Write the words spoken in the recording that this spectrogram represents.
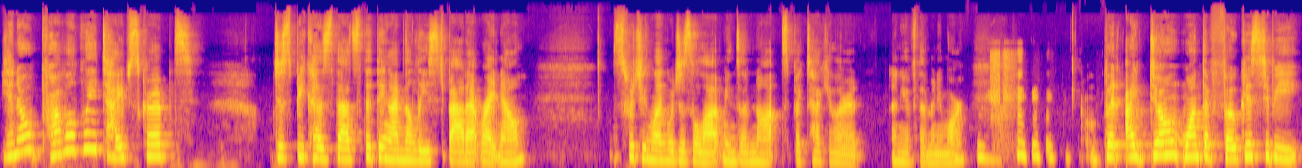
you know, probably TypeScript, just because that's the thing I'm the least bad at right now. Switching languages a lot means I'm not spectacular at any of them anymore. but I don't want the focus to be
